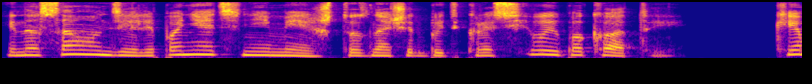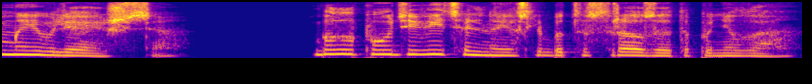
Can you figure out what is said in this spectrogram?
и на самом деле понятия не имеешь, что значит быть красивой и богатой. Кем и являешься. Было бы удивительно, если бы ты сразу это поняла.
